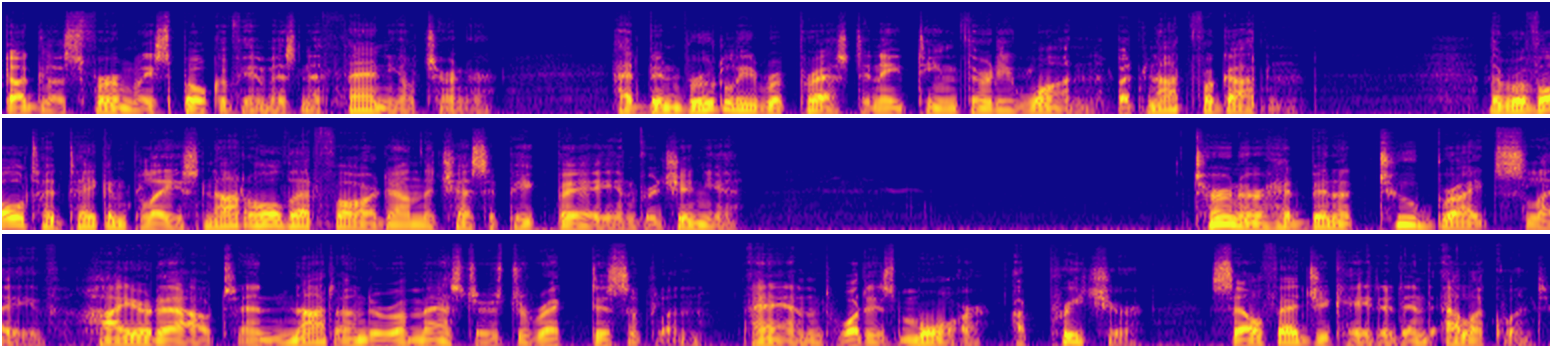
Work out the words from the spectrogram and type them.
Douglass firmly spoke of him as Nathaniel Turner, had been brutally repressed in 1831, but not forgotten. The revolt had taken place not all that far down the Chesapeake Bay in Virginia, Turner had been a too bright slave, hired out and not under a master's direct discipline, and, what is more, a preacher, self-educated and eloquent.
